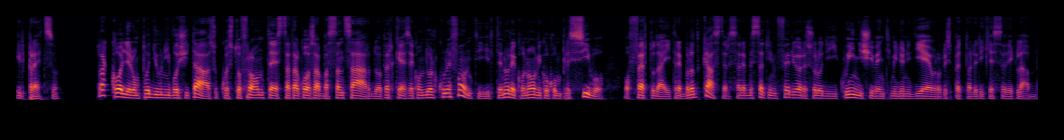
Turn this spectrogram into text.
il prezzo. Raccogliere un po' di univocità su questo fronte è stata cosa abbastanza ardua perché, secondo alcune fonti, il tenore economico complessivo offerto dai tre broadcaster sarebbe stato inferiore solo di 15-20 milioni di euro rispetto alle richieste dei club,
